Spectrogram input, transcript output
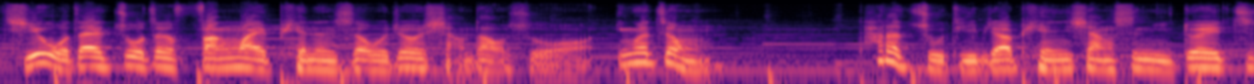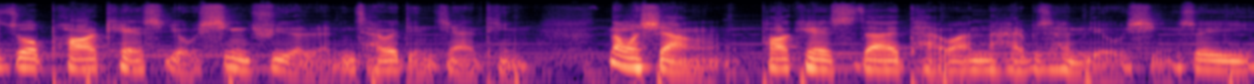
其实我在做这个番外篇的时候，我就想到说，因为这种它的主题比较偏向是你对制作 podcast 有兴趣的人，你才会点进来听。那我想 podcast 在台湾还不是很流行，所以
